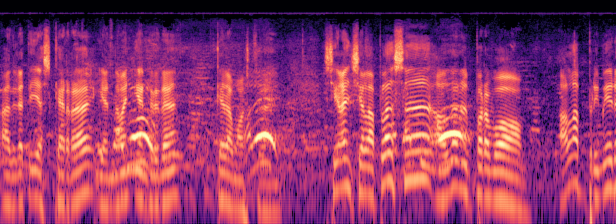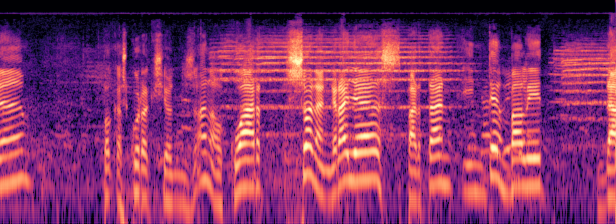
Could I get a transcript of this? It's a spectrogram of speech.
a dreta i esquerra i endavant i enrere que demostren. Silenci a la plaça, el donen per bo a la primera, poques correccions en el quart, sonen gralles, per tant, intent vàlid de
